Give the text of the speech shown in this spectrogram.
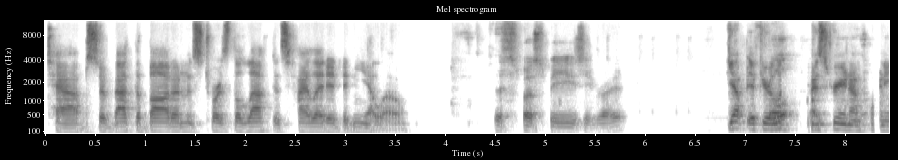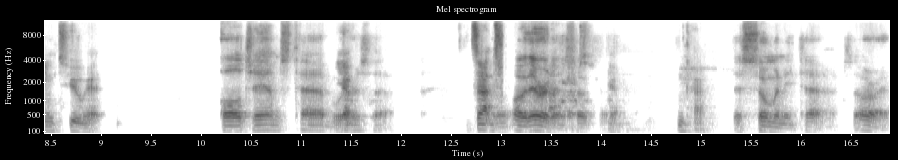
tab. So at the bottom, it's towards the left, it's highlighted in yellow. This is supposed to be easy, right? Yep, if you're looking at my screen, I'm pointing to it. all jams tab, where is that? It's at, Oh, there it is. Okay. Yeah. Okay, There's so many tabs. All right,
